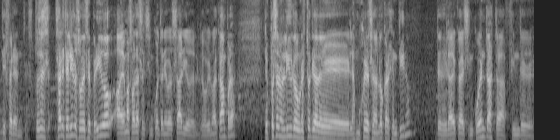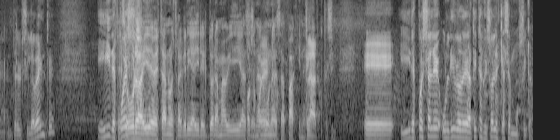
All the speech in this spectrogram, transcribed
diferentes. Entonces sale este libro sobre ese periodo, además ahora es el 50 aniversario del, gobierno de Cámpora. Después sale un libro, una historia de las mujeres en el rock argentino, desde la década del 50 hasta fin del siglo XX. Y después... seguro ahí debe estar nuestra querida directora Mavi Díaz en alguna de esas páginas. Claro que sí. Eh, y después sale un libro de artistas visuales que hacen música.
